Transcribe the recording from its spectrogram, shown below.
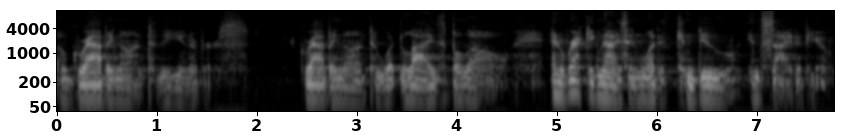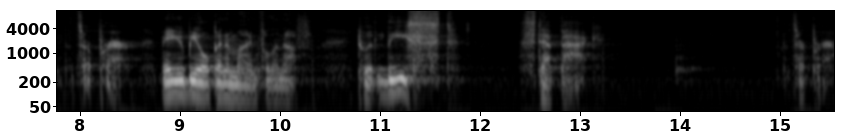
of grabbing onto the universe, grabbing onto what lies below, and recognizing what it can do inside of you. That's our prayer. May you be open and mindful enough to at least step back. That's our prayer.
